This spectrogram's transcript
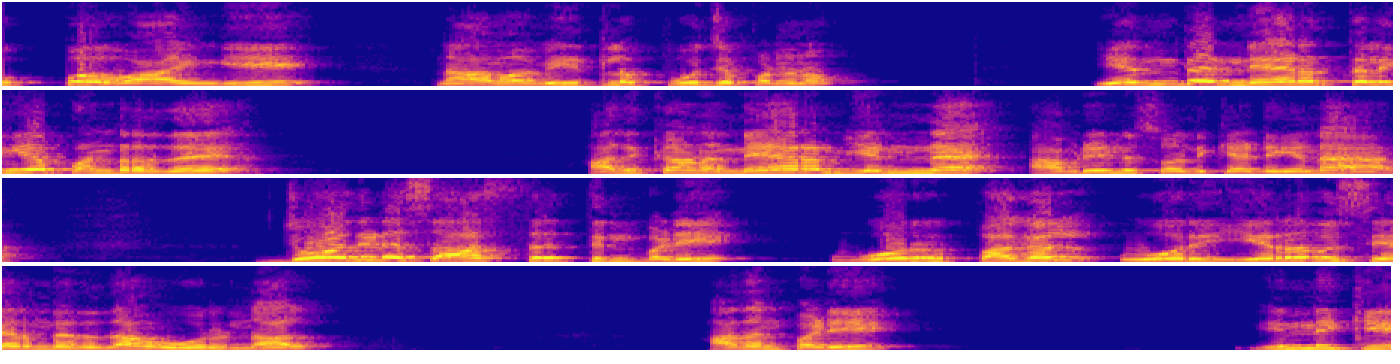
உப்பை வாங்கி நாம வீட்டில் பூஜை பண்ணணும். எந்த நேரத்திலங்க பண்றது? அதுக்கான நேரம் என்ன? அப்படின்னு சொல்லி கேட்டீங்கன்னா ஜோதிட சாஸ்திரத்தின்படி ஒரு பகல் ஒரு இரவு சேர்ந்தது தான் ஒரு நாள். அதன்படி இன்னைக்கு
